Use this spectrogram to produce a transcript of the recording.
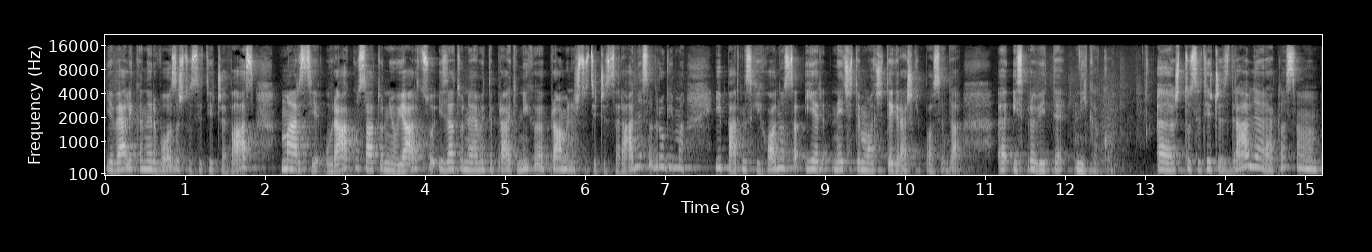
je velika nervoza što se tiče vas. Mars je u raku, Saturn je u jarcu i zato nemojte praviti nikakve promene što se tiče saradnje sa drugima i partnerskih odnosa, jer nećete moći te greške posle da ispravite nikako. E, što se tiče zdravlja, rekla sam vam,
